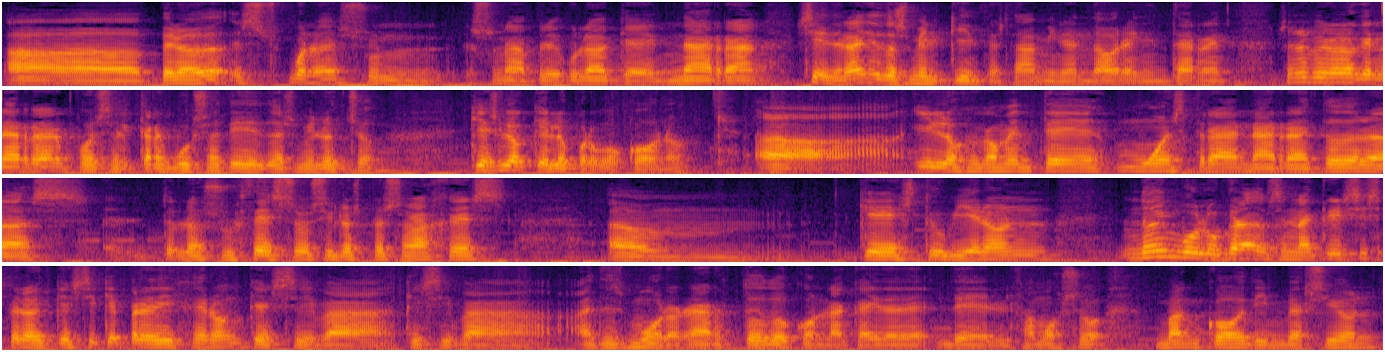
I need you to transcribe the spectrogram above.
Ah, pero es, bueno, es, es, una película que narra, sí, del año 2015, estaba mirando ahora en internet, es una película que narra pues, el crack bursátil de 2008, que es lo que lo provocó, ¿no? Ah, y lógicamente muestra, narra todos los, los sucesos y los personajes que estuvieron no involucrados en la crisis, pero que sí que predijeron que se iba, que se iba a desmoronar todo con la caída del famoso banco de inversión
